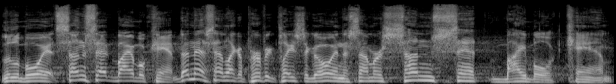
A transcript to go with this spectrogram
little boy at Sunset Bible Camp. Doesn't that sound like a perfect place to go in the summer? Sunset Bible Camp.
